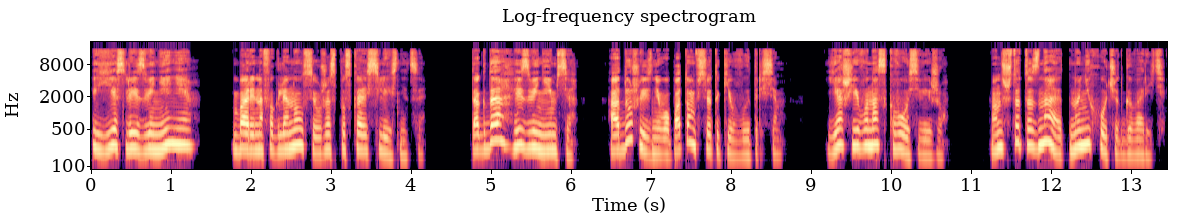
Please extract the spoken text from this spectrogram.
Если извинения... Баринов оглянулся, уже спускаясь с лестницы. Тогда извинимся, а душу из него потом все-таки вытрясем. Я ж его насквозь вижу. Он что-то знает, но не хочет говорить.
